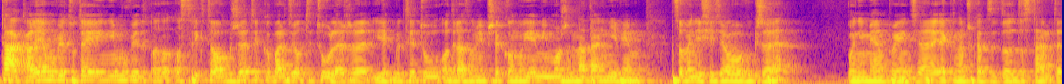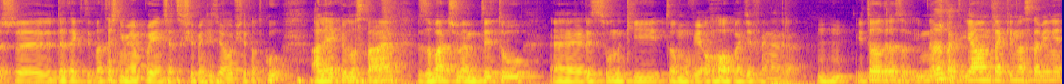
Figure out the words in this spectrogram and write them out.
Tak, ale ja mówię tutaj, nie mówię o, o stricte o grze, tylko bardziej o tytule, że jakby tytuł od razu mnie przekonuje, mimo że nadal nie wiem, co będzie się działo w grze, bo nie miałem pojęcia, jak na przykład do, dostałem też e, detektywa, też nie miałem pojęcia, co się będzie działo w środku, ale jak ją dostałem, zobaczyłem tytuł, e, rysunki, to mówię, o, będzie fajna gra. Mhm. I to od razu, i na No przykład tak. ja mam takie nastawienie,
